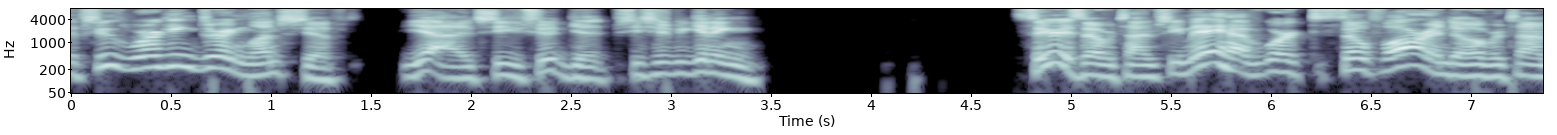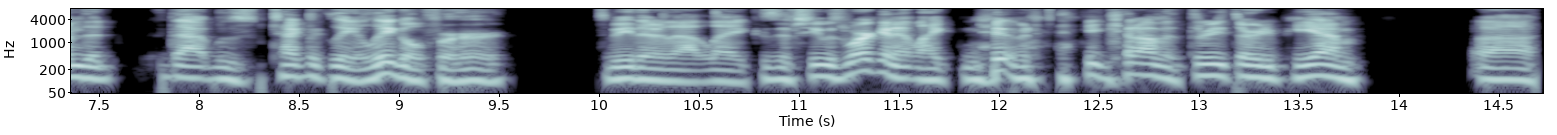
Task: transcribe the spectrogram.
if she was working during lunch shift, yeah, she should get she should be getting serious overtime. She may have worked so far into overtime that that was technically illegal for her to be there that late. Because if she was working at like noon and you get off at three thirty p.m., uh,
